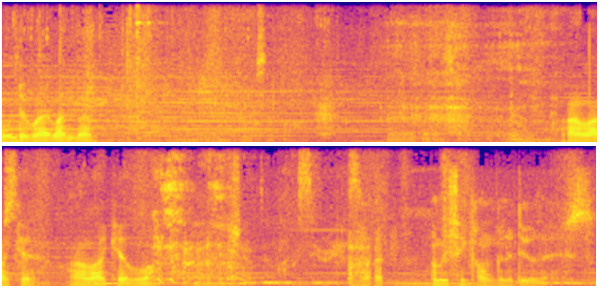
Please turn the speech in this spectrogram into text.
I wonder where it went then. I like it. I like it a lot. Alright, let me think how I'm gonna do this.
